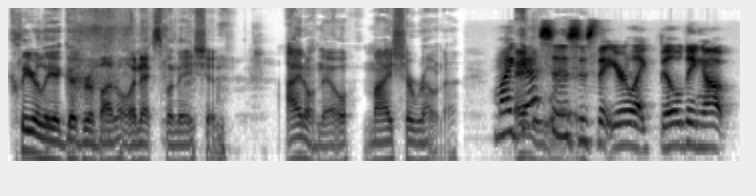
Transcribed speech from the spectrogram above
Clearly a good rebuttal and explanation. I don't know. My Sharona. My guess is is that you're like building up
